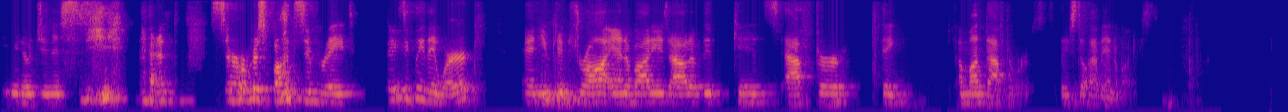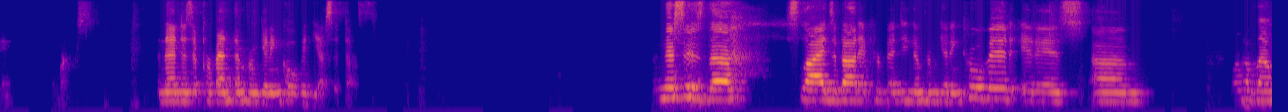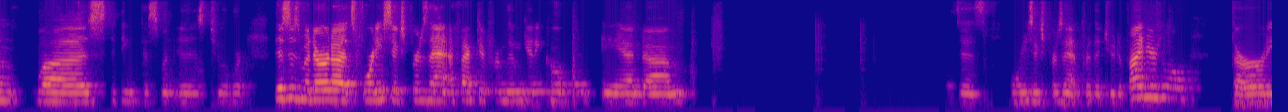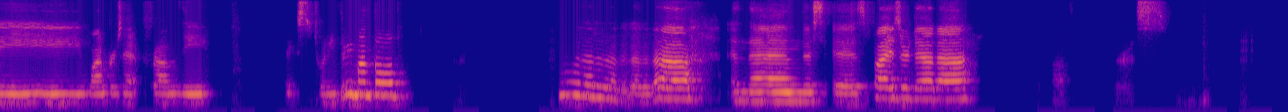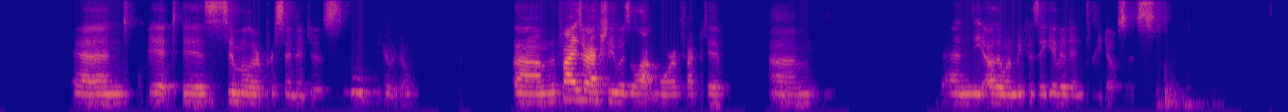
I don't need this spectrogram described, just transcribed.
immunogenicity and seroresponsive rate. Basically, they work, and you can draw antibodies out of the kids after they a month afterwards. They still have antibodies. Okay. Works. And then does it prevent them from getting COVID? Yes, it does. And this is the slides about it preventing them from getting COVID. It is, um, one of them was, I think this one is two over. This is Moderna. It's 46% effective from them getting COVID. And um, this is 46% for the two to five years old. 31% from the 6 to 23 month old. And then this is Pfizer data. And it is similar percentages. Here we go. Um, the Pfizer actually was a lot more effective um, than the other one because they give it in three doses.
